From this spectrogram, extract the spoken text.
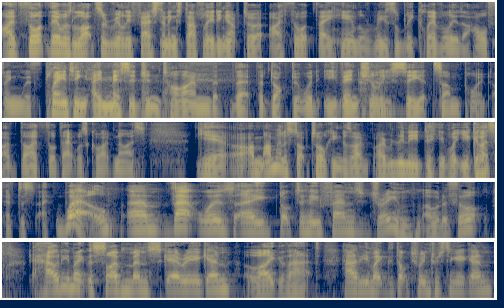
I thought there was lots of really fascinating stuff leading up to it. I thought they handled reasonably cleverly the whole thing with planting a message in time that, that the Doctor would eventually see at some point. I, I thought that was quite nice. Yeah, I'm, I'm going to stop talking because I, I really need to hear what you guys have to say. Well, um, that was a Doctor Who fan's dream, I would have thought. How do you make the Cybermen scary again? Like that. How do you make the Doctor interesting again?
